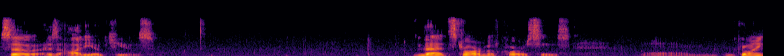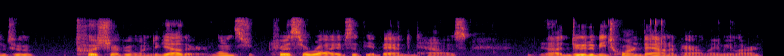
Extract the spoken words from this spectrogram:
So, as audio cues. That storm, of course, is um, going to push everyone together. Once Chris arrives at the abandoned house, uh, due to be torn down, apparently, we learn,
